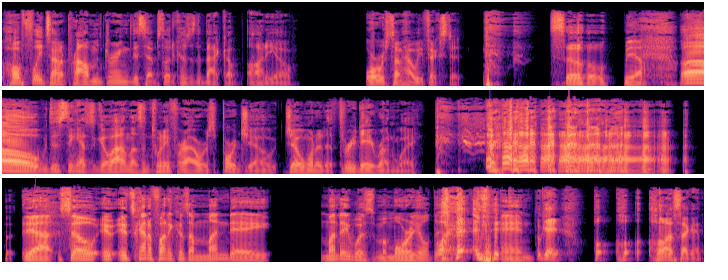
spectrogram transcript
hopefully, it's not a problem during this episode because of the backup audio, or somehow we fixed it. so yeah. oh, this thing has to go out in less than 24 hours. Poor Joe. Joe wanted a three day runway. Yeah. So it, it's kind of funny because on Monday, Monday was Memorial Day. And okay, ho- ho- hold on a second.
